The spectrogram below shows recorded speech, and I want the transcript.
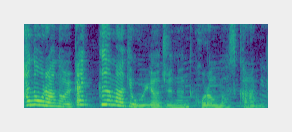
한 올 한 올 깔끔하게 올려주는 그런 마스카라입니다.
